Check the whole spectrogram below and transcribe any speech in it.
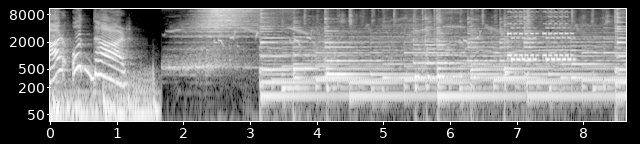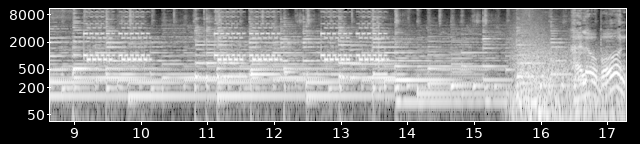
উদ্ধার উদ্ধার। হ্যালো বোন।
